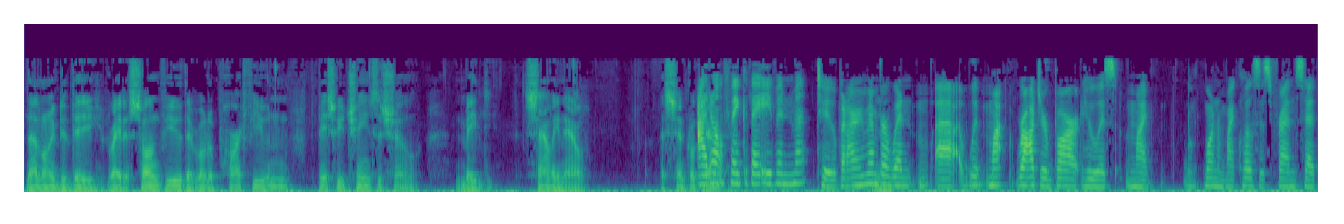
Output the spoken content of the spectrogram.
Not only did they write a song for you, they wrote a part for you and basically changed the show. Made Sally now a central I don't think they even meant to, but I remember when uh, with my, Roger Bart, who was my one of my closest friends, said,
